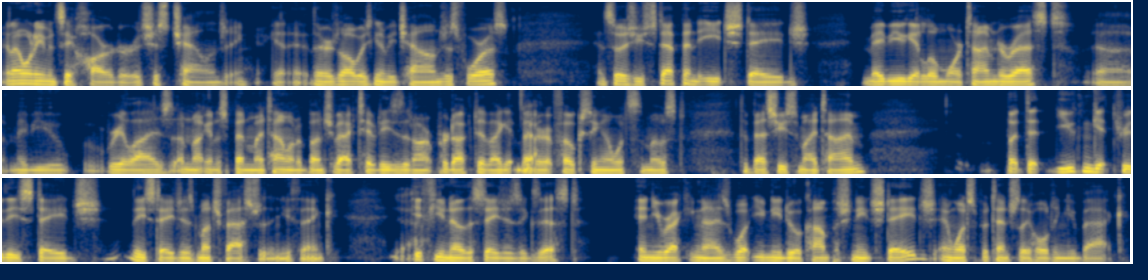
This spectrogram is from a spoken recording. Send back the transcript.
And I won't even say harder. It's just challenging. Again, there's always going to be challenges for us. And so as you step into each stage, maybe you get a little more time to rest. Uh, maybe you realize I'm not going to spend my time on a bunch of activities that aren't productive. I get better Yeah. at focusing on what's the most the best use of my time. But that you can get through these stage these stages much faster than you think Yeah. if you know the stages exist and you recognize what you need to accomplish in each stage and what's potentially holding you back.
